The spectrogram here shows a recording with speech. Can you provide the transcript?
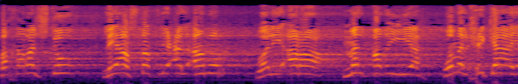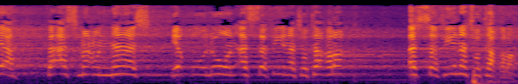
فخرجت لأستطلع الأمر ولأرى ما القضية وما الحكاية. فأسمع الناس يقولون السفينة تغرق السفينة تغرق.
